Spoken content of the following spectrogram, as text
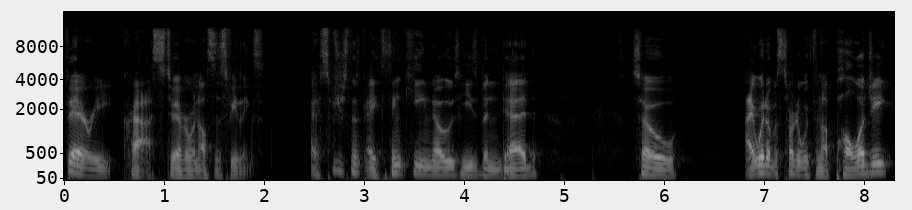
very crass to everyone else's feelings. Especially since I think he knows he's been dead. So I would have started with an apology.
